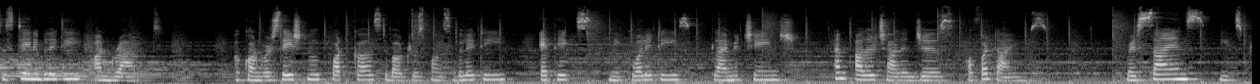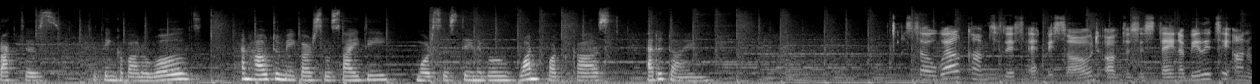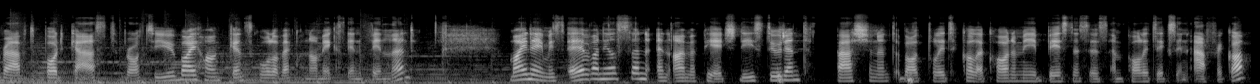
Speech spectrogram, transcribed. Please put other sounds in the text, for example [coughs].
Sustainability Unwrapped, a conversational podcast about responsibility, ethics, inequalities, climate change, and other challenges of our times, where science meets practice to think about our world and how to make our society more sustainable one podcast at a time. So, welcome to this episode of the Sustainability Unwrapped podcast brought to you by Hanken School of Economics in Finland. My name is Eva Nilsson, and I'm a PhD student passionate about political economy, businesses, and politics in Africa.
